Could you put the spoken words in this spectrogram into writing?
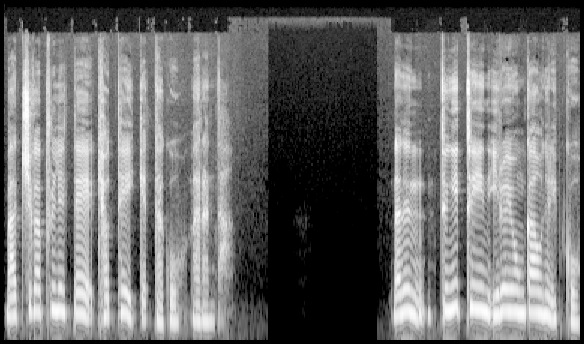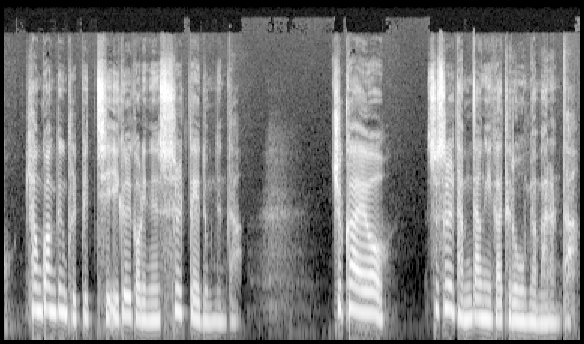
마취가 풀릴 때 곁에 있겠다고 말한다. 나는 등이 트인 일회용 가운을 입고 형광등 불빛이 이글거리는 수술대에 눕는다. 축하해요. 수술 담당이가 들어오며 말한다.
